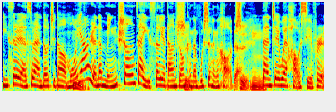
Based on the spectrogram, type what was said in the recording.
以色列人虽然都知道摩押人的名声在以色列当中可能不是很好的，是，嗯，但这位好媳妇儿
